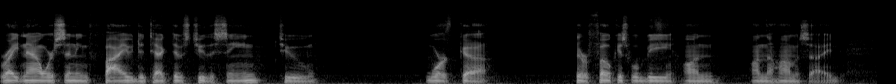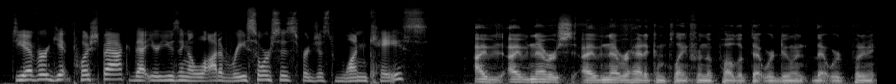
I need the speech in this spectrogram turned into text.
right now we're sending five detectives to the scene to work. Uh, their focus will be on on the homicide. Do you ever get pushback that you're using a lot of resources for just one case? I've I've never I've never had a complaint from the public that we're doing that we're putting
